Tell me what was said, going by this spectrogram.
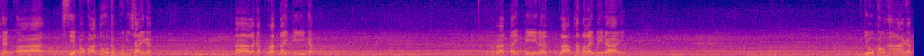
แข้งขวาเสียบเข่าขวาโต้ครับวุฒิชัยครับอ่าแล้วครับรัดใต้ปีครับ รัดใต้ปีแล้วปราบทำอะไรไม่ได้ โยเข้าหาครับ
